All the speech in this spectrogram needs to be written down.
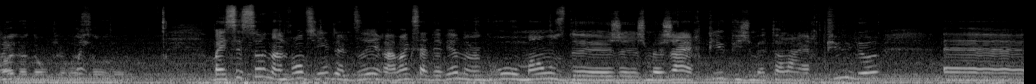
Oui. là, donc, j'aimerais Oui. ça. euh, Ben c'est ça, dans le fond, tu viens de le dire, avant que ça devienne un gros monstre de je, je me gère plus puis je me tolère plus, là, euh,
